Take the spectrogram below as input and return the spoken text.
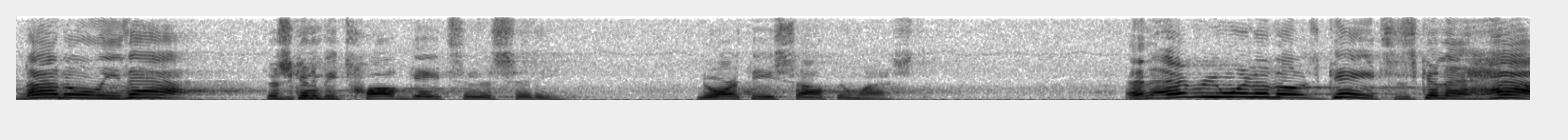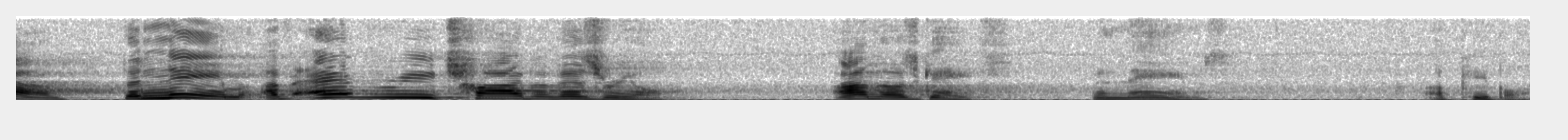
not only that, there's going to be 12 gates in the city north, east, south, and west. And every one of those gates is going to have the name of every tribe of Israel on those gates, the names of people.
